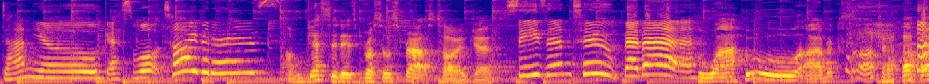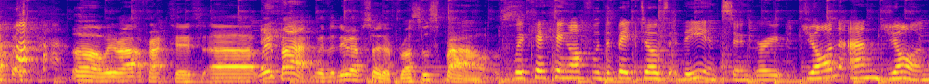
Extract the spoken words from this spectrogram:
Daniel, guess what time it is? I'm guessing it's Brussels sprouts time, Jess. Season two, baby! Wahoo! I'm excited. oh, we were out of practice. Uh, we're back with a new episode of Brussels sprouts. We're kicking off with the big dogs at the Instant Group, John and John.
